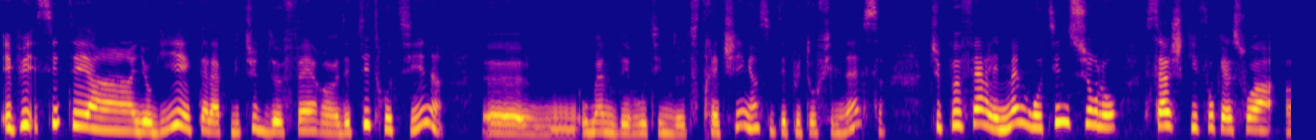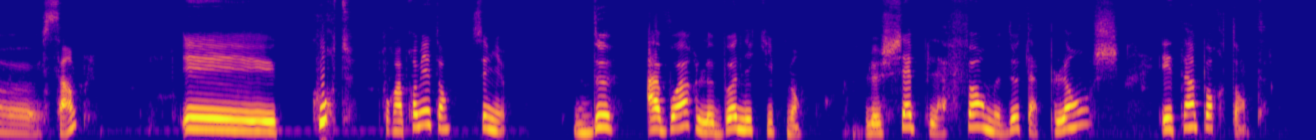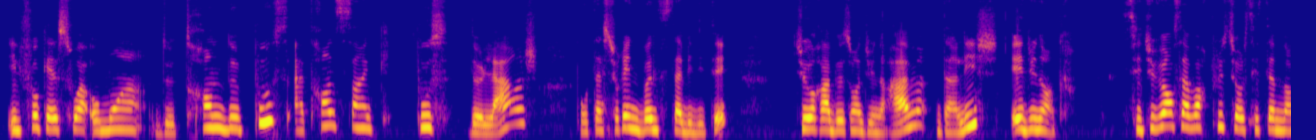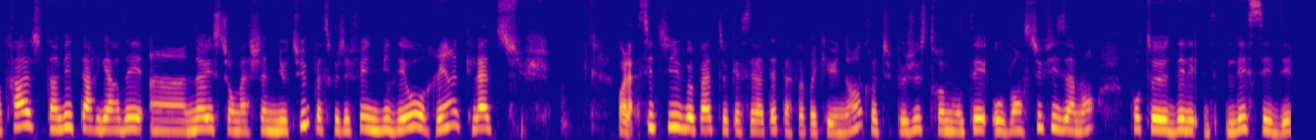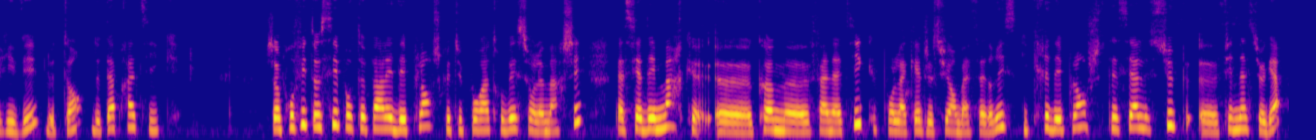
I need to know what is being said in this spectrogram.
Et puis si tu es un yogi et que tu as l'habitude de faire euh, des petites routines, euh, ou même des routines de stretching, hein, si tu es plutôt fitness, tu peux faire les mêmes routines sur l'eau. Sache qu'il faut qu'elles soient simples et courtes pour un premier temps, c'est mieux. 2. Avoir le bon équipement. Le shape, la forme de ta planche est importante. Il faut qu'elle soit au moins de 32 pouces à 35 pouces de large pour t'assurer une bonne stabilité. Tu auras besoin d'une rame, d'un leash et d'une encre. Si tu veux en savoir plus sur le système d'ancrage, t'invite à regarder un œil sur ma chaîne YouTube parce que j'ai fait une vidéo rien que là-dessus. Voilà, si tu ne veux pas te casser la tête à fabriquer une encre, tu peux juste remonter au vent suffisamment pour te laisser dériver le temps de ta pratique. J'en profite aussi pour te parler des planches que tu pourras trouver sur le marché, parce qu'il y a des marques euh, comme euh, Fanatic, pour laquelle je suis ambassadrice, qui créent des planches spéciales Sup euh, Fitness Yoga,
